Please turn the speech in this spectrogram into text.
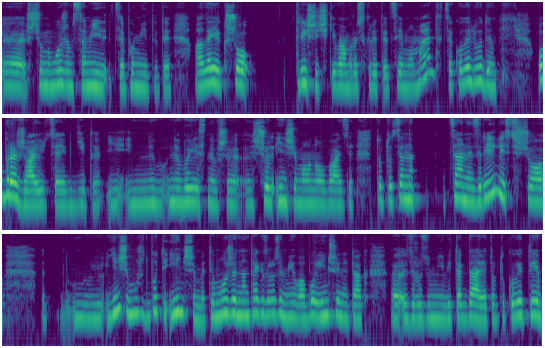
е, що ми можемо самі це помітити. Але якщо трішечки вам розкрити цей момент, це коли люди ображаються як діти, і не, вияснивши, що інші мав на увазі. Тобто це ця незрілість, що інші можуть бути іншими. Ти може не так зрозумів, або інший не так е, зрозумів і так далі. Тобто, коли ти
